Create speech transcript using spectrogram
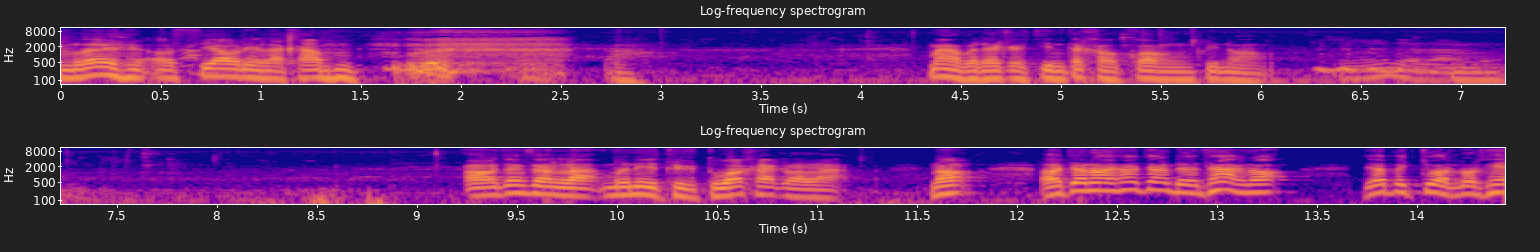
ำเลย เอาเสี่ยวนี่แหละคำอ้าวมาไปได้ก็กินแตะข้าวกล้องพี่น้องอืมเนี่ยนะเอาจังสันละมือนี่ถือตัวคักและละเนาะเอาเจ้าน้อยเขาจังเดินทางเนาะเดี๋ยวไปจวดรถแห่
